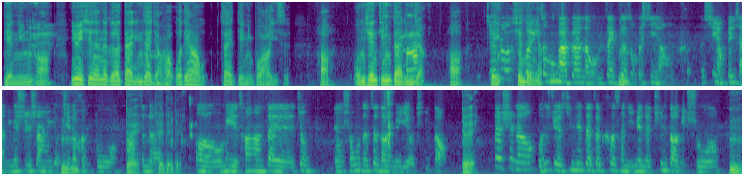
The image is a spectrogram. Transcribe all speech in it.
点您哈，因为现在那个戴琳在讲话，我等一下再点你，不好意思。好，我们先听戴琳讲。好，等先等一下。正五八端呢，我们在各种的信仰信仰分享里面，事实上有听了很多。对，真的，对对对。呃，我们也常常在就呃生活的正道里面也有提到。对。但是呢，我是觉得今天在这个课程里面呢，听到你说，嗯，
